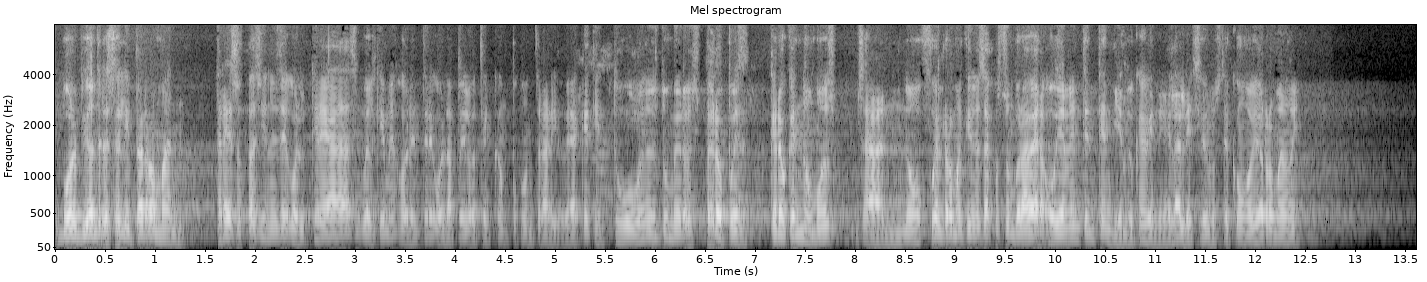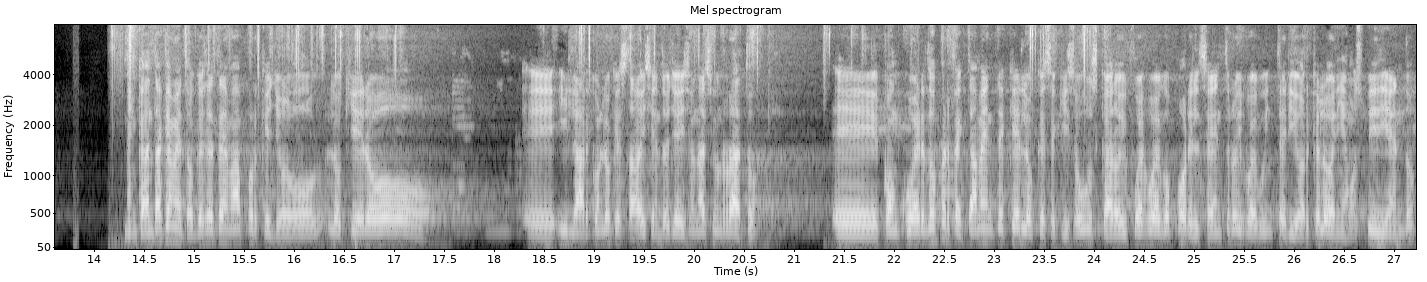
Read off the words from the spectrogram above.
volvió Andrés Felipe Román, tres ocasiones de gol creadas, igual que mejor entregó la pelota en campo contrario. Vea que tuvo buenos números, pero pues creo que no, o sea, no fue el Román que uno se acostumbró a ver, obviamente entendiendo que viene de la lesión. ¿Usted cómo vio a Román hoy? Me encanta que me toque ese tema porque yo lo quiero eh, hilar con lo que estaba diciendo Jason hace un rato. Eh, concuerdo perfectamente que lo que se quiso buscar hoy fue juego por el centro y juego interior que lo veníamos pidiendo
